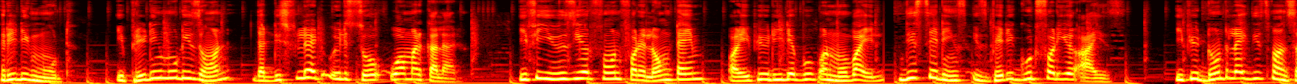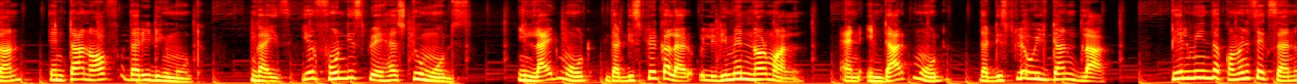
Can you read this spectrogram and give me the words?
Reading mode. If reading mode is on, the display will show warmer color. If you use your phone for a long time or if you read a book on mobile, this settings is very good for your eyes. If you don't like this function, then turn off the reading mode. Guys, your phone display has two modes. In light mode, the display color will remain normal and in dark mode, the display will turn black. Tell me in the comment section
